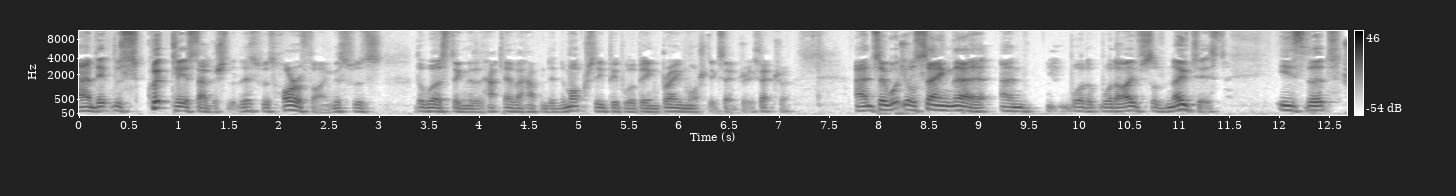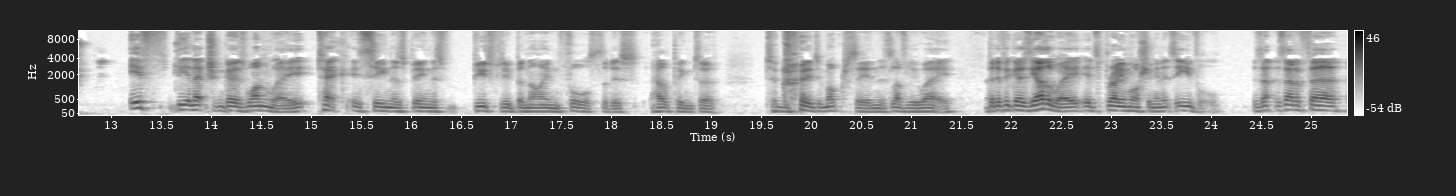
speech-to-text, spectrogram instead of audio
And it was quickly established that this was horrifying. This was the worst thing that had ever happened in democracy. People were being brainwashed, etc., etc. And so, what you're saying there, and what what I've sort of noticed, is that if the election goes one way, tech is seen as being this beautifully benign force that is helping to to grow democracy in this lovely way. But if it goes the other way, it's brainwashing and it's evil. Is that is that a fair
